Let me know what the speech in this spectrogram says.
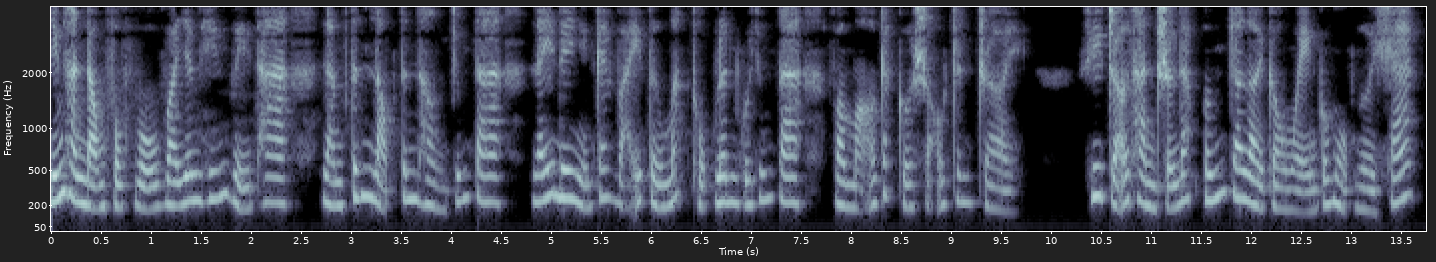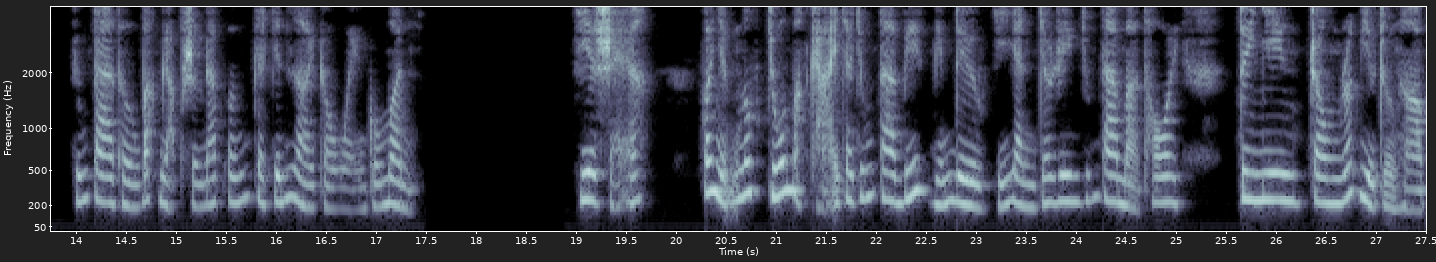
những hành động phục vụ và dân hiến vị tha, làm tinh lọc tinh thần chúng ta, lấy đi những cái vảy từ mắt thuộc linh của chúng ta và mở các cửa sổ trên trời. Khi trở thành sự đáp ứng cho lời cầu nguyện của một người khác, chúng ta thường bắt gặp sự đáp ứng cho chính lời cầu nguyện của mình. Chia sẻ, có những lúc chúa mặc khải cho chúng ta biết những điều chỉ dành cho riêng chúng ta mà thôi. Tuy nhiên, trong rất nhiều trường hợp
